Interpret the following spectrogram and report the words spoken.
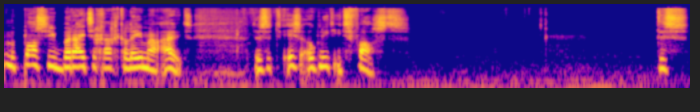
mijn passie bereidt zich eigenlijk alleen maar uit. Dus het is ook niet iets vasts. Dus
